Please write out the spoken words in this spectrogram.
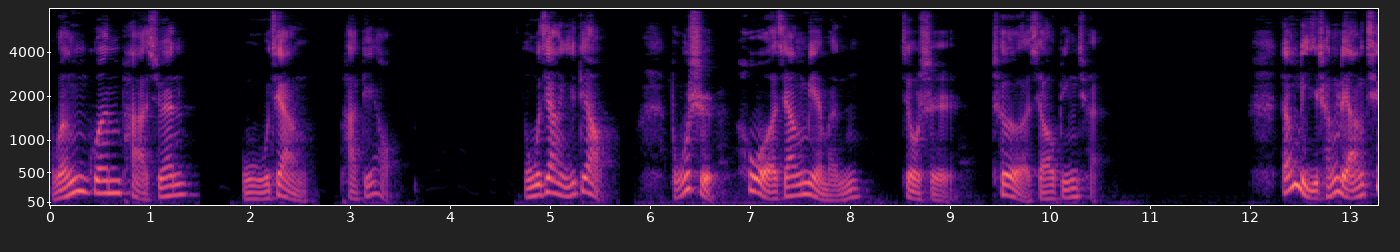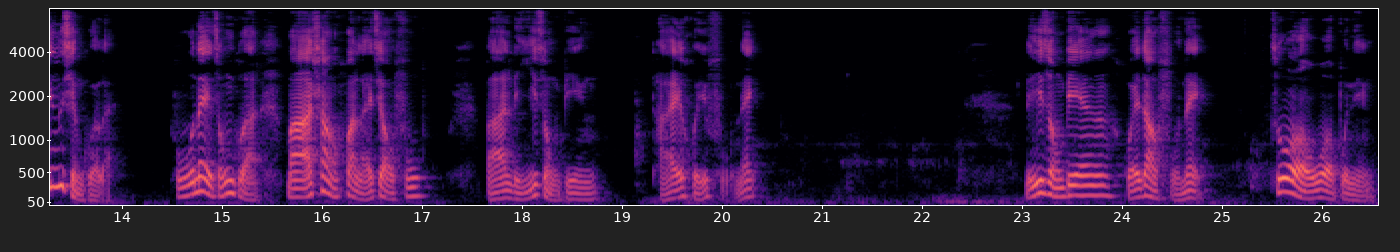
文官怕宣，武将怕调。武将一调，不是或将灭门，就是撤销兵权。等李成梁清醒过来。府内总管马上唤来轿夫，把李总兵抬回府内。李总兵回到府内，坐卧不宁，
